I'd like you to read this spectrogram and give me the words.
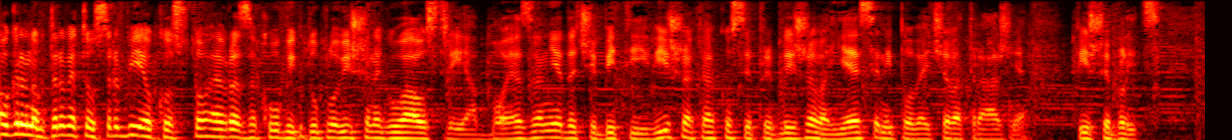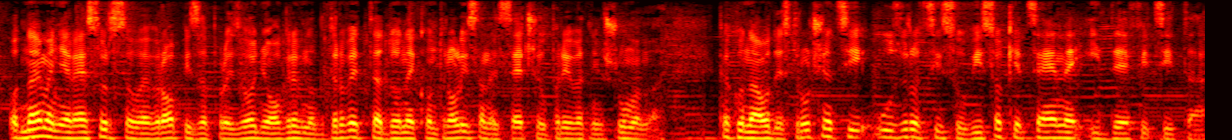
ogrenog drveta u Srbiji je oko 100 evra za kubik, duplo više nego u Austriji, a bojazan je da će biti i viša kako se približava jesen i povećava tražnja, piše Blic. Od najmanje resursa u Evropi za proizvodnju ogrevnog drveta do nekontrolisane seče u privatnim šumama. Kako navode stručnjaci, uzroci su visoke cene i deficita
